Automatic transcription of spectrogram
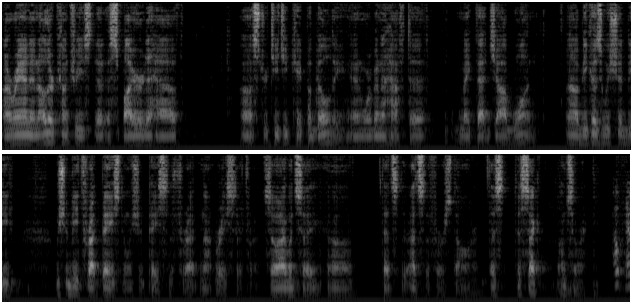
Iran and other countries that aspire to have uh, strategic capability. And we're going to have to make that job one uh, because we should be we should be threat based and we should pace the threat, not race the threat. So I would say uh, that's the, that's the first dollar. That's the second. I'm sorry. Oh no,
